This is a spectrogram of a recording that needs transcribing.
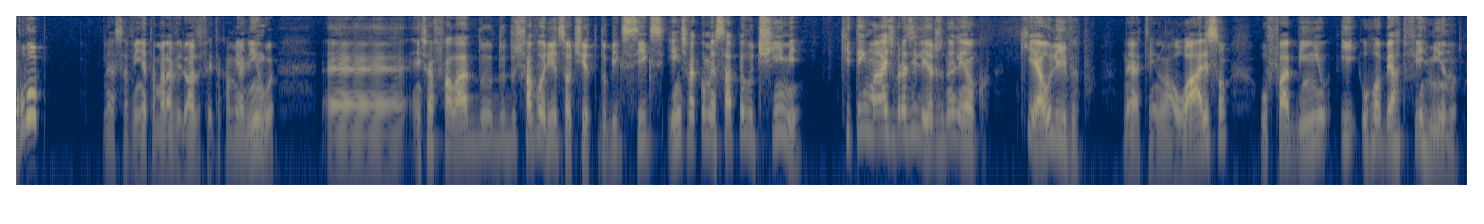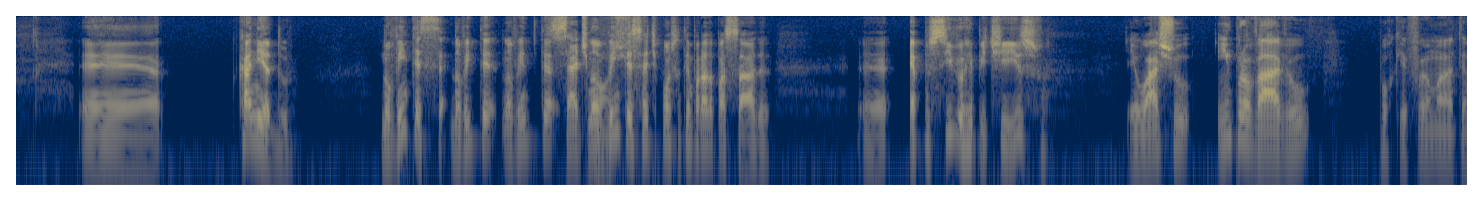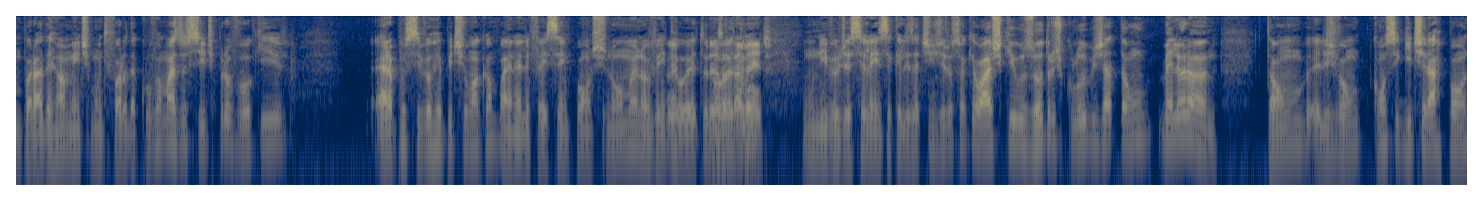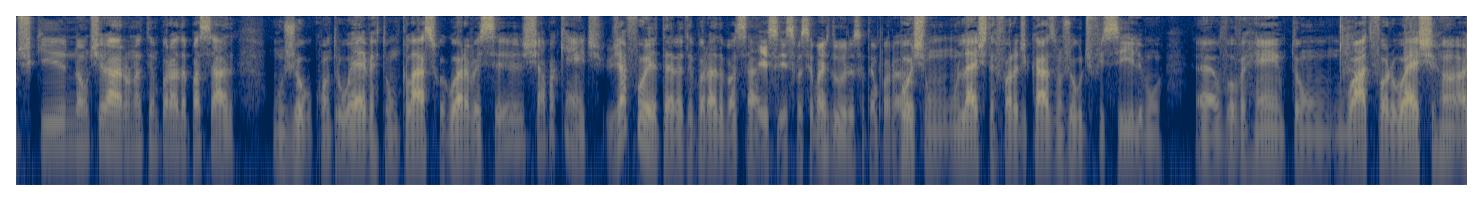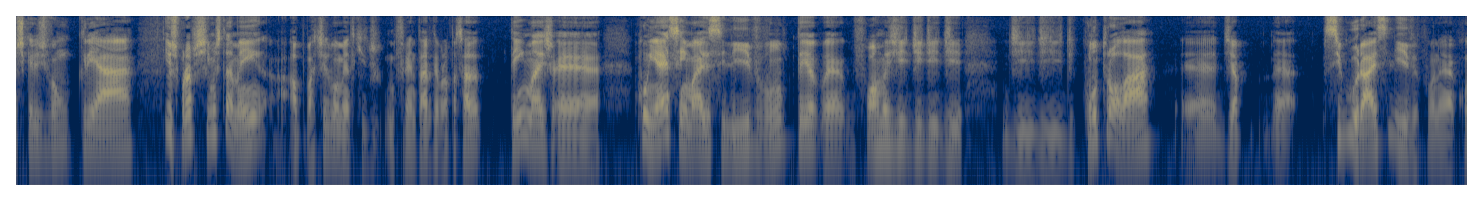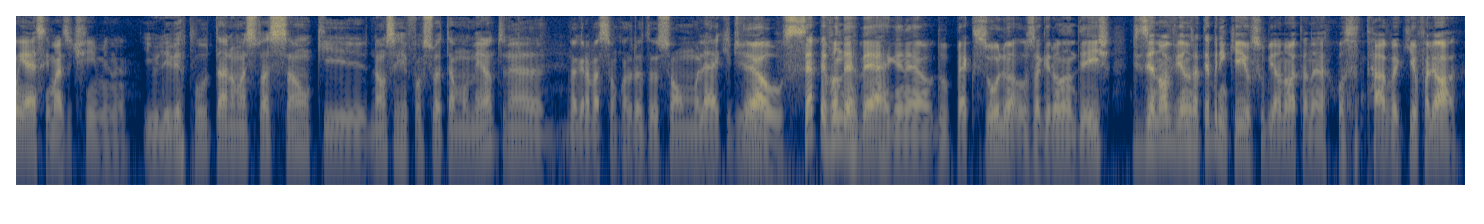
nessa vinheta maravilhosa feita com a minha língua. É, a gente vai falar do- do- dos favoritos ao título, do Big Six, e a gente vai começar pelo time que tem mais brasileiros no elenco, que é o Liverpool. Né? Tem lá o Alisson, o Fabinho e o Roberto Firmino. É, Canedo, 97, 90, 90, Sete pontos. 97 pontos na temporada passada. É, é possível repetir isso? Eu acho improvável, porque foi uma temporada realmente muito fora da curva, mas o City provou que era possível repetir uma campanha. né? Ele fez 100 pontos numa, 98 no outro. Exatamente. Um nível de excelência que eles atingiram, só que eu acho que os outros clubes já estão melhorando. Então, eles vão conseguir tirar pontos que não tiraram na temporada passada. Um jogo contra o Everton, um clássico, agora vai ser chapa quente. Já foi até na temporada passada. Esse, esse vai ser mais duro essa temporada. Poxa, um, um Leicester fora de casa, um jogo dificílimo. É, o Wolverhampton, um Watford, West Ham. Acho que eles vão criar. E os próprios times também, a partir do momento que enfrentaram a temporada passada, tem mais. é, conhecem mais esse livro, vão ter é, formas de, de, de, de, de, de- de controlar, é, de é, segurar esse Liverpool, né? Conhecem mais o time, né? E o Liverpool tá numa situação que não se reforçou até o momento, né? Na gravação contratou só um moleque de. É, o Sepp Vanderberg, né, do PEC Olho, o zagueiro holandês, de 19 anos, até brinquei, eu subi a nota né, quando tava aqui, eu falei, ó,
